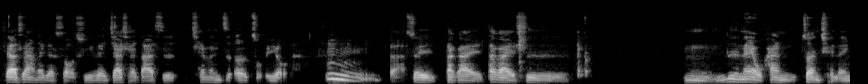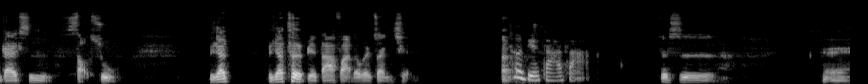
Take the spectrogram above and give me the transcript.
加上那个手续费，加起来大概是千分之二左右了。嗯，对吧？所以大概大概是，嗯，日内我看赚钱的应该是少数，比较比较特别打法都会赚钱。嗯、特别打法就是，嗯，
